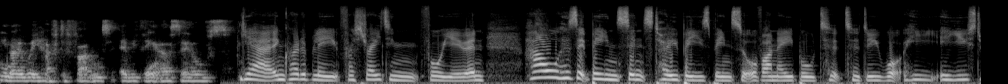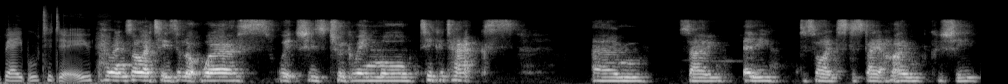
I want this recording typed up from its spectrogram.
you know, we have to fund everything ourselves. Yeah, incredibly frustrating for you. And how has it been since Toby's been sort of unable to, to do what he, he used to be able to do? Her anxiety is a lot worse, which is triggering more tic attacks. Um, so Ellie decides to stay at home because she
